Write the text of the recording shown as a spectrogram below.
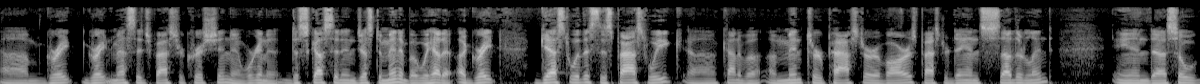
Um, great, great message, Pastor Christian, and we're going to discuss it in just a minute. But we had a, a great guest with us this past week, uh, kind of a, a, mentor pastor of ours, Pastor Dan Southerland. And uh, so,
